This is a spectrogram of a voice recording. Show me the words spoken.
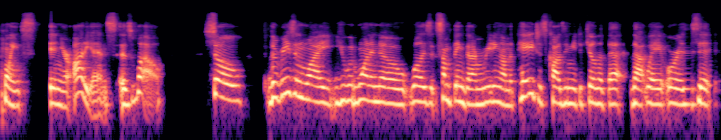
points in your audience as well. So, the reason why you would want to know well is it something that i'm reading on the page is causing me to feel that that, that way or is it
